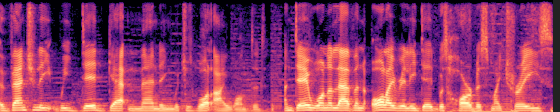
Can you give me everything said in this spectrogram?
eventually we did get Mending, which is what I wanted. On day 111, all I really did was harvest my trees.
